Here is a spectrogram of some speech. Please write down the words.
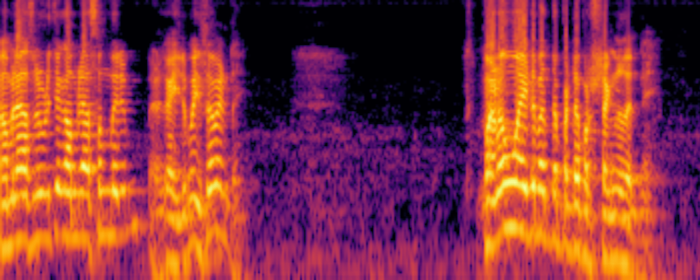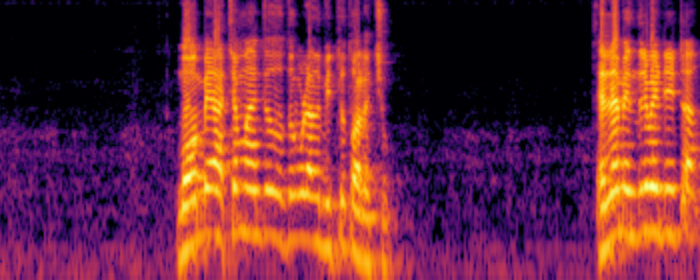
കമലഹാസനെ വിളിച്ച കമലഹാസൻ വരും. കയ്യിൽ പൈസ വേണ്ടേ? പണവുമായിട്ട് ബന്ധപ്പെട്ട പ്രശ്നങ്ങൾ തന്നെ. ബോംബെ അച്ഛൻ വാങ്ങിച്ച സ്വത്തും കൂടെ അത് വിറ്റ് തൊലച്ചു. എല്ലാം എന്തിനു വേണ്ടിയിട്ടാ?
